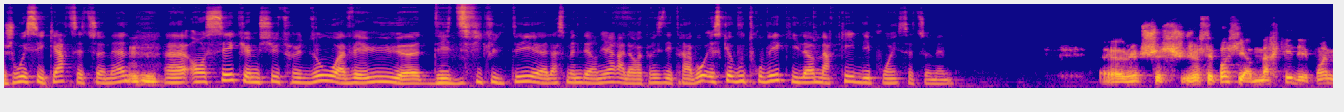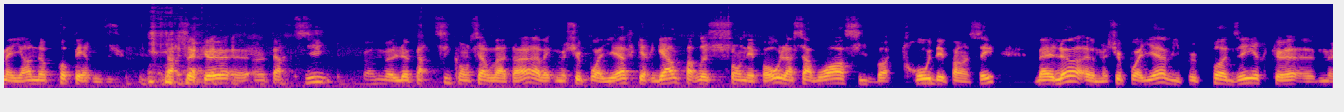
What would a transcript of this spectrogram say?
joué ses cartes cette semaine. Mm-hmm. on sait que M. Trudeau avait eu des difficultés la semaine dernière à la reprise des travaux. Est-ce que vous trouvez qu'il a marqué des points cette semaine? je ne sais pas s'il a marqué des points, mais il n'en a pas perdu. Parce que un parti comme le Parti conservateur avec M. Poiliev qui regarde par-dessus son épaule à savoir s'il va trop dépenser. Bien là, euh, M. Poiliev, il ne peut pas dire que euh, M.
